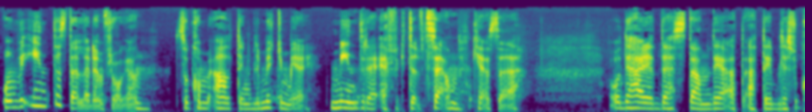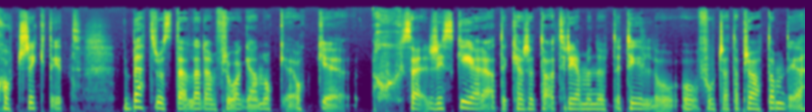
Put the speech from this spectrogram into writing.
Om vi inte ställer den frågan så kommer allting bli mycket mer, mindre effektivt sen, kan jag säga. Och det här är det ständiga, att, att det blir så kortsiktigt. Det är bättre att ställa den frågan och, och eh, här, riskera att det kanske tar tre minuter till och, och, fortsätta prata om det,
